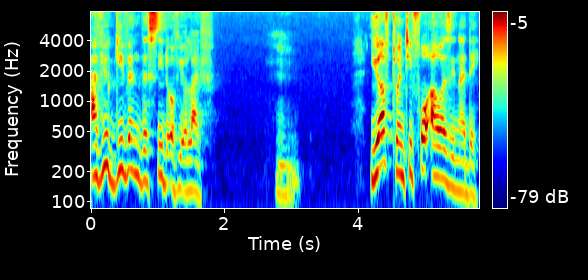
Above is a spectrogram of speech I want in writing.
Have you given the seed of your life? Hmm. You have 24 hours in a day.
